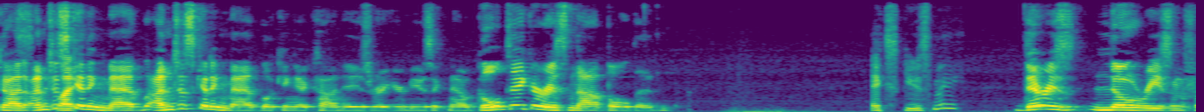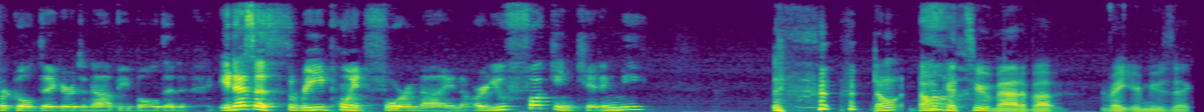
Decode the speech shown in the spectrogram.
God, I'm just Like- getting mad. I'm just getting mad looking at Kanye's Rate Your Music now. Gold Digger is not bolded. excuse me There is no reason for Gold Digger to not be bolded. It has a 3.49. Are you fucking kidding me? don't don't Oh. get too mad about rate your music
